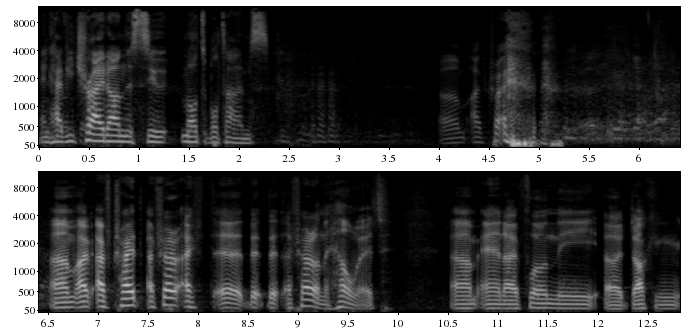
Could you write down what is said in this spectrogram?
and have you tried on the suit multiple times? Um, I've tried. um, I've, I've, tried. I've tried. I've, uh, the, the, I've tried on the helmet, um, and I've flown the uh, docking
